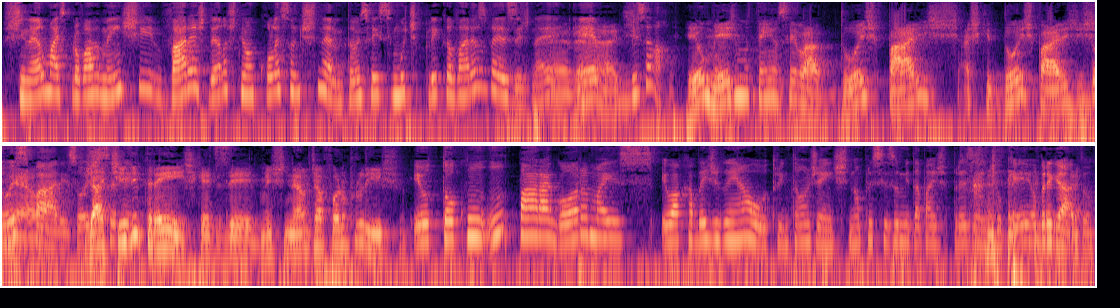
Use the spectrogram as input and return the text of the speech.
chinelo, mas provavelmente várias delas têm uma coleção de chinelo. Então isso aí se multiplica várias vezes, né? É, verdade. é bizarro. Eu mesmo tenho, sei lá, dois pares, acho que dois pares de chinelo. Dois pares. Hoje já tive tem- três, quer dizer, meus chinelos já foram pro lixo. Eu tô com um par agora, mas eu acabei de ganhar outro. Então, gente, não precisa me dar mais de presente, ok? Obrigado.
